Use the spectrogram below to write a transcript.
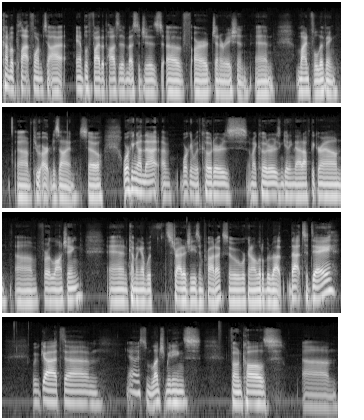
kind of a platform to uh, amplify the positive messages of our generation and mindful living um, through art and design. So, working on that, I'm working with coders, my coders, and getting that off the ground um, for launching and coming up with strategies and products. So, we're working on a little bit about that today. We've got um, yeah some lunch meetings, phone calls, um,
